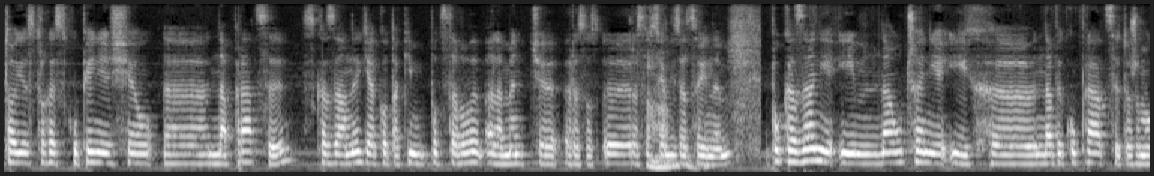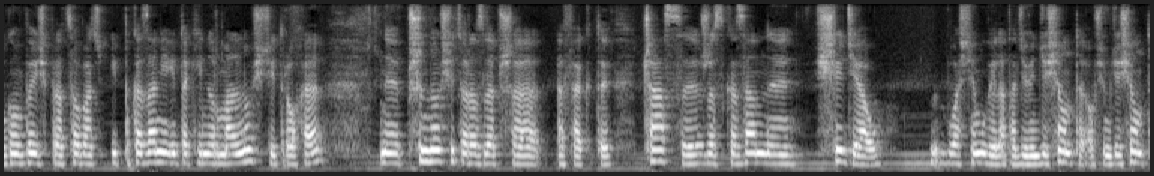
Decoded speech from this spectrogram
to jest trochę skupienie się e, na pracy skazanych jako takim podstawowym elemencie e, resocjalizacyjnym. Pokazanie im, nauczenie ich nawyku pracy, to, że mogą wyjść, pracować i pokazanie im takiej normalności trochę, przynosi coraz lepsze efekty. Czasy, że skazany siedział, właśnie mówię lata 90., 80.,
